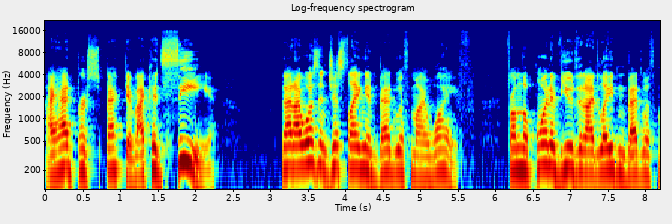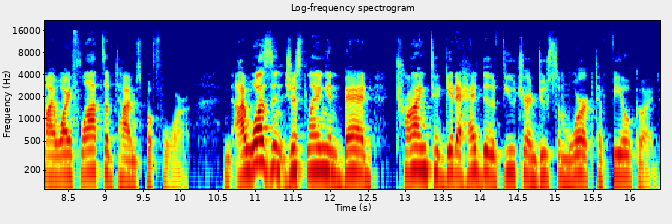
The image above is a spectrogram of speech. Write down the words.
I had perspective. I could see that I wasn't just laying in bed with my wife. From the point of view that I'd laid in bed with my wife lots of times before. I wasn't just laying in bed trying to get ahead to the future and do some work to feel good.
